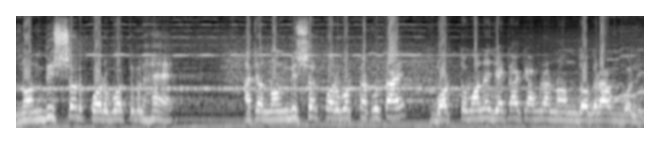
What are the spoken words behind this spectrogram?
নন্দীশ্বর পর্বতে বলে হ্যাঁ। আচ্ছা নন্দীশ্বর পর্বতটা কোথায়? বর্তমানে যেটাকে আমরা নন্দগ্রাম বলি।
